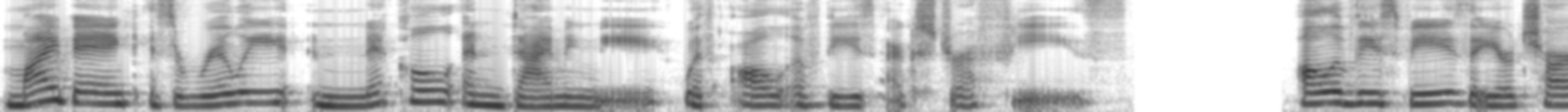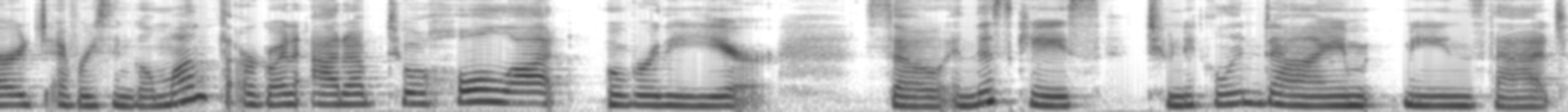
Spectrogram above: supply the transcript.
My bank is really nickel and diming me with all of these extra fees. All of these fees that you're charged every single month are going to add up to a whole lot over the year. So, in this case, to nickel and dime means that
